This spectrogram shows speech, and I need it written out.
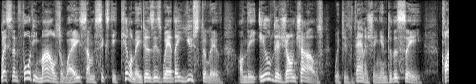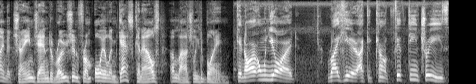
Less than 40 miles away, some 60 kilometres, is where they used to live, on the Ile de Jean Charles, which is vanishing into the sea. Climate change and erosion from oil and gas canals are largely to blame. In our own yard, right here, I could count 15 trees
